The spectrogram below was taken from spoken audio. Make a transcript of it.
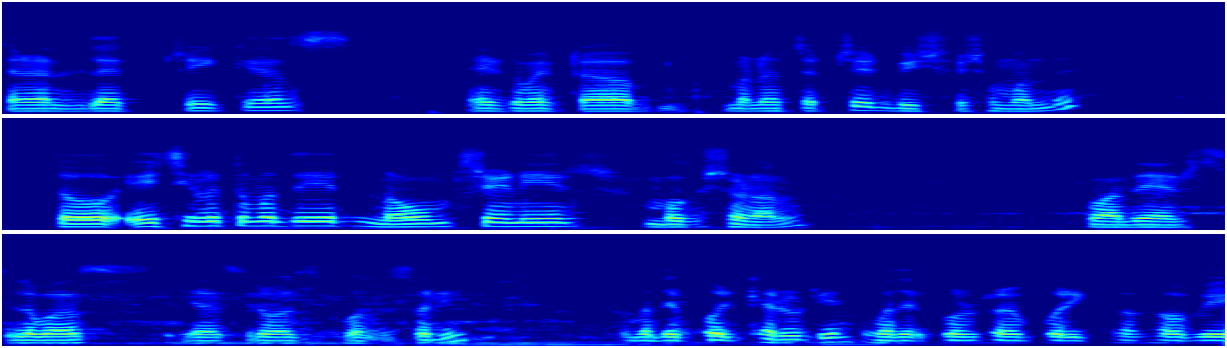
জেনারেল ইলেকট্রিক্যালস এরকম একটা মানে হচ্ছে ট্রেড বিষয় সম্বন্ধে। তো এই ছিল তোমাদের নবম শ্রেণির ভোকেশনাল তোমাদের সিলেবাস সিলেবাস বলতে সরি তোমাদের পরীক্ষা রুটিন তোমাদের কোন সময় পরীক্ষা হবে,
